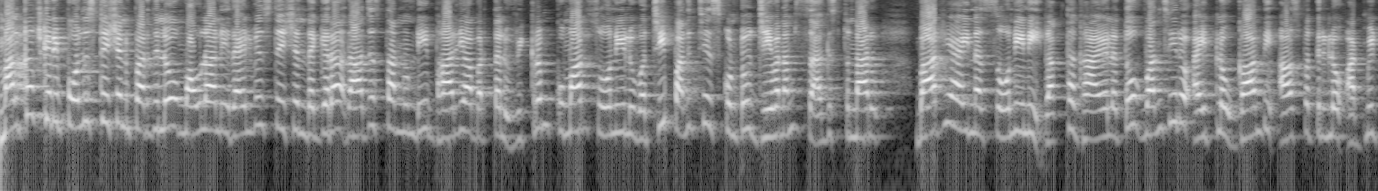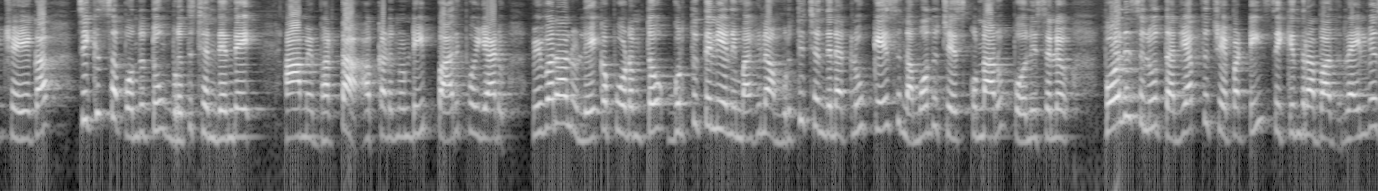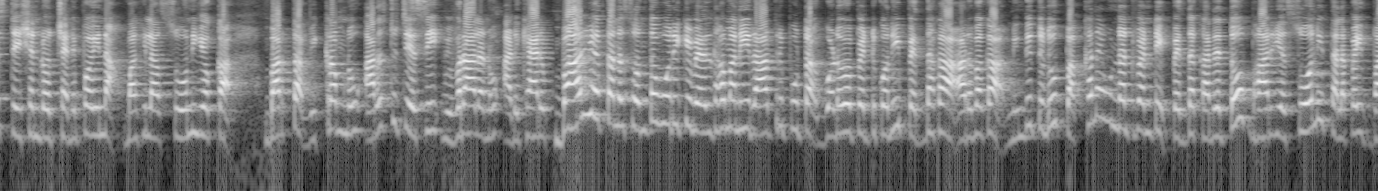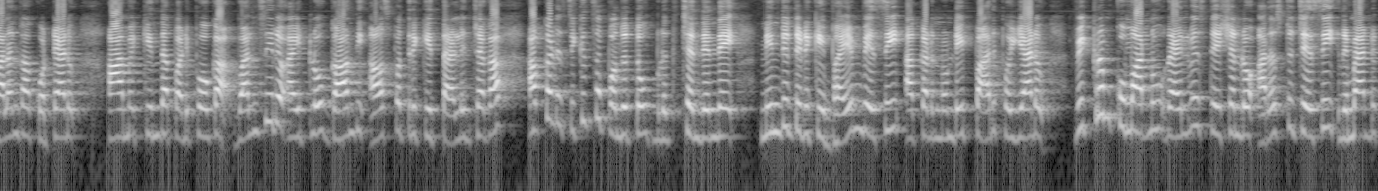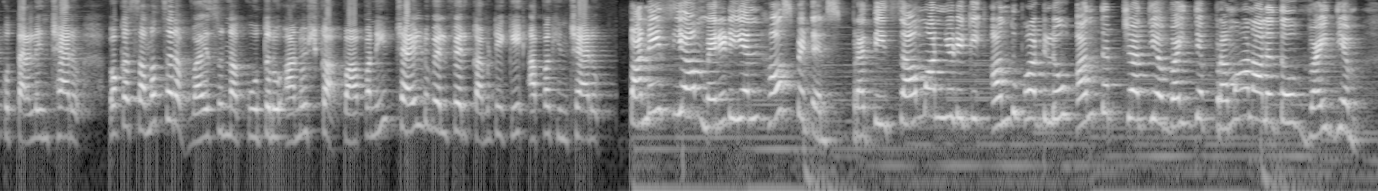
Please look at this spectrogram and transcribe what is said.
మల్కాజ్గిరి పోలీస్ స్టేషన్ పరిధిలో మౌలాలి రైల్వే స్టేషన్ దగ్గర రాజస్థాన్ నుండి భార్యాభర్తలు విక్రమ్ కుమార్ సోనీలు వచ్చి పని చేసుకుంటూ జీవనం సాగిస్తున్నారు. భార్య అయిన సోనీని రక్త గాయాలతో వన్ జీరో ఎయిట్లో గాంధీ ఆసుపత్రిలో అడ్మిట్ చేయగా చికిత్స పొందుతూ మృతి చెందింది. ఆమె భర్త అక్కడ నుండి పారిపోయాడు. వివరాలు లేకపోవడంతో గుర్తు తెలియని మహిళ మృతి చెందినట్లు కేసు నమోదు చేసుకున్నారు పోలీసులు. పోలీసులు దర్యాప్తు చేపట్టి సికింద్రాబాద్ రైల్వే స్టేషన్లో చనిపోయిన మహిళ సోని యొక్క భర్త విక్రమ్ను అరెస్టు చేసి వివరాలను అడిగారు. భార్య తన సొంత ఊరికి వెళ్దామని రాత్రిపూట గొడవ పెట్టుకొని పెద్దగా అరవగా నిందితుడు పక్కనే ఉన్నటువంటి పెద్ద కర్రతో భార్య సోని తలపై బలంగా కొట్టాడు. ఆమె కింద పడిపోగా వన్ జీరో లో గాంధీ ఆసుపత్రికి తరలించగా అక్కడ చికిత్స పొందుతూ మృతి చెందింది. నిందితుడికి భయం వేసి అక్కడ నుండి పారిపోయాడు. విక్రమ్ కుమార్ను రైల్వే స్టేషన్లో అరెస్టు చేసి రిమాండ్కు తరలించారు. ఒక సంవత్సరం వయసున్న కూతురు అనుష్క పాపని చైల్డ్ వెల్ఫేర్ కమిటీకి అప్పగించారు. పనేసియా మెరిడియన్ హాస్పిటల్స్ ప్రతి సామాన్యుడికి అందుబాటులో అంతర్జాతీయ వైద్య ప్రమాణాలతో వైద్యం.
